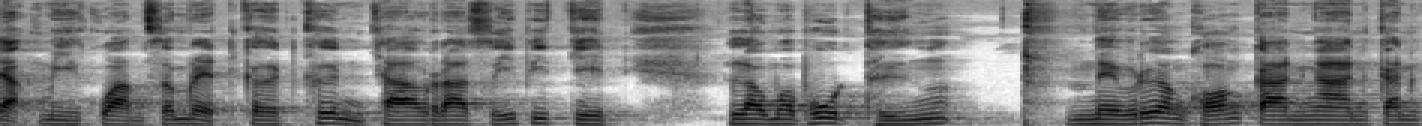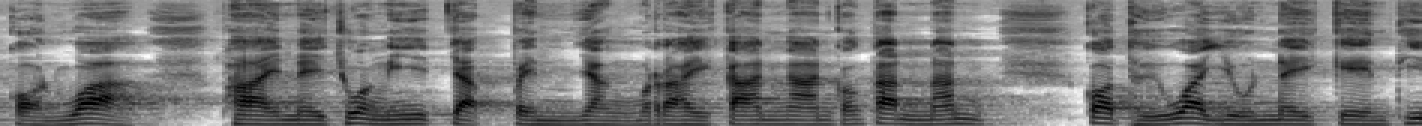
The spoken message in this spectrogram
จะมีความสำเร็จเกิดขึ้นชาวราศีพิจิกเรามาพูดถึงในเรื่องของการงานกันก่อนว่า ภายในช่วงนี้จะเป็นอย่างไรการงานของท่านนั้น ก็ถือว่าอยู่ในเกณฑ์ที่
